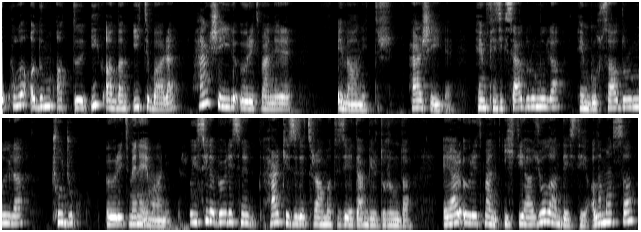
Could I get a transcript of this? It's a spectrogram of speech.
okula adım attığı ilk andan itibaren her şeyiyle öğretmenlere emanettir. Her şeyiyle. Hem fiziksel durumuyla hem ruhsal durumuyla çocuk öğretmene emanettir. Dolayısıyla böylesine herkesi de travmatize eden bir durumda eğer öğretmen ihtiyacı olan desteği alamazsa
